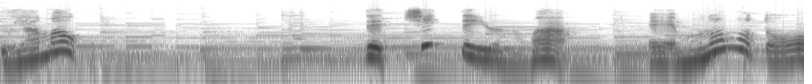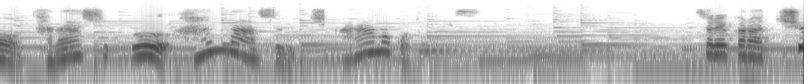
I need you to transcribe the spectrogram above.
敬うこと。で知っていうのはえー、物事を正しく判断する力のことです。それから中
